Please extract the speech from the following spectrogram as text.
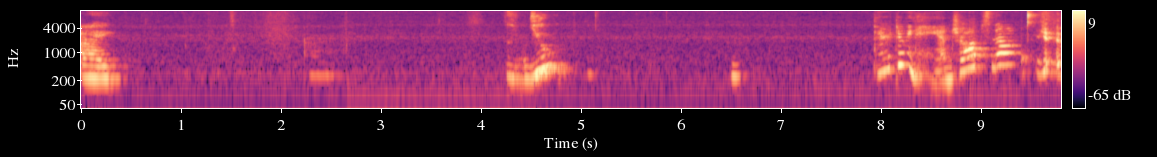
I. You. They're doing hand jobs now? Yeah,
